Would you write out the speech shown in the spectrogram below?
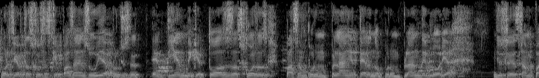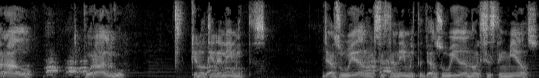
por ciertas cosas que pasan en su vida, porque usted entiende que todas esas cosas pasan por un plan eterno, por un plan de gloria, y usted está amparado por algo que no tiene límites. Ya en su vida no existen límites, ya en su vida no existen miedos.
